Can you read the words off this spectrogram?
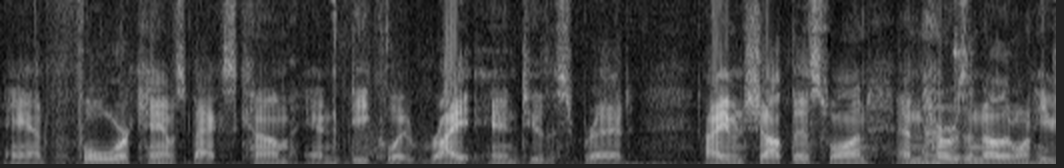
and four canvasbacks come and decoy right into the spread. I even shot this one and there was another one. He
